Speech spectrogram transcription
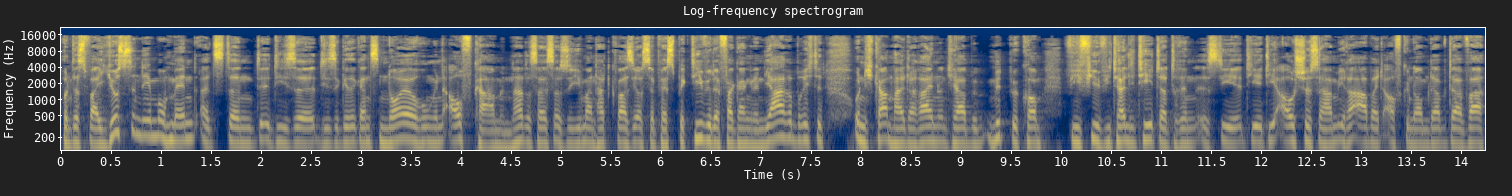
Und das war just in dem Moment, als dann diese, diese ganzen Neuerungen aufkamen. Ne? Das heißt also, jemand hat quasi aus der Perspektive der vergangenen Jahre berichtet und ich kam halt da rein und ich habe mitbekommen, wie viel Vitalität da drin ist. Die, die, die Ausschüsse haben ihre Arbeit aufgenommen. Da, da war,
